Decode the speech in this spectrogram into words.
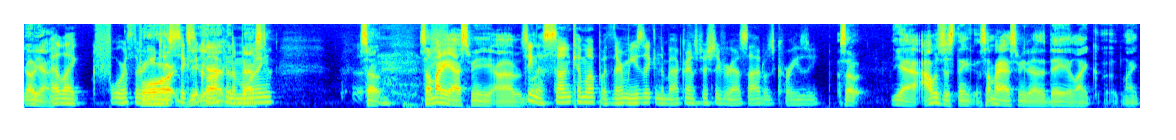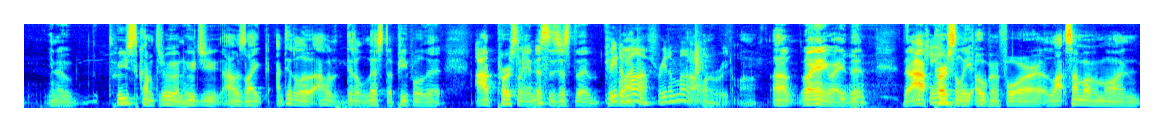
Oh yeah. at like 4.30 Four- to 6 yeah, o'clock the in the best. morning. So somebody asked me. Uh, Seeing the sun come up with their music in the background, especially if you're outside, was crazy. so yeah, I was just thinking. Somebody asked me the other day, like, like you know, who used to come through and who'd you? I was like, I did a little, I did a list of people that I personally, and this is just the people Read them I off. Read them off. I don't want to read them off. Um, well, anyway, that that I can. personally opened for a lot. Some of them on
